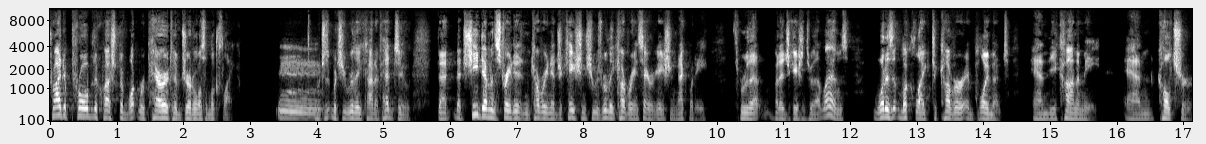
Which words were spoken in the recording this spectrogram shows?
tried to probe the question of what reparative journalism looks like Mm. which is which you really kind of head to that that she demonstrated in covering education she was really covering segregation and equity through that but education through that lens what does it look like to cover employment and the economy and culture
